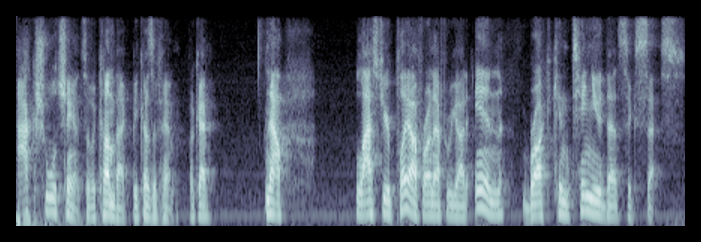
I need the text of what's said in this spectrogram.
actual chance of a comeback because of him. Okay. Now, last year playoff run after we got in, Brock continued that success.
